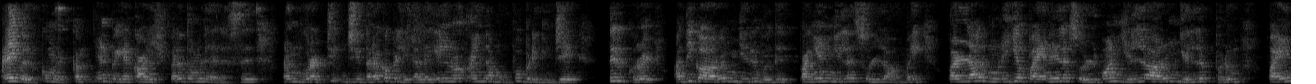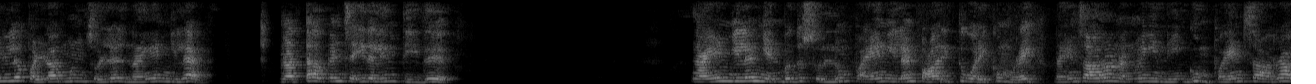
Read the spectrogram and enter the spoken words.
அனைவருக்கும் வணக்கம். என் பெயர் காளீஸ்வர தமிழரசு நான் ஊராட்சி ஒன்றிய தரகப்பள்ளி தலையில் நான் ஐந்தாம் வகுப்பு படிக்கின்றேன். திருக்குறள் அதிகாரம் இருபது. பயனில சொல்லாமை பல்லார் முனிய பயனில சொல்வான் எல்லாரும் எல்லப்படும். பயனில பல்லார் முன் சொல்ல நயனில நட்டார்கண் செய்தலின் தீது. நயன்கிலன் என்பது சொல்லும் பயனிலன் பாரித்து உரைக்கும் முறை நயன்சாரா நன்மையின் நீங்கும் பயன்சாரா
